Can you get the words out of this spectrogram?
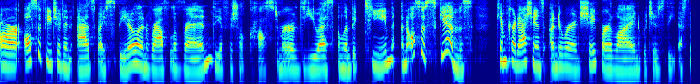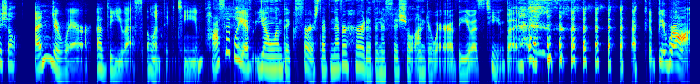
are also featured in ads by Speedo and Ralph Lauren, the official customer of the US Olympic team, and also Skims, Kim Kardashian's underwear and shapewear line, which is the official underwear of the US Olympic team. Possibly a Olympic first. I've never heard of an official underwear of the US team, but I could be wrong.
